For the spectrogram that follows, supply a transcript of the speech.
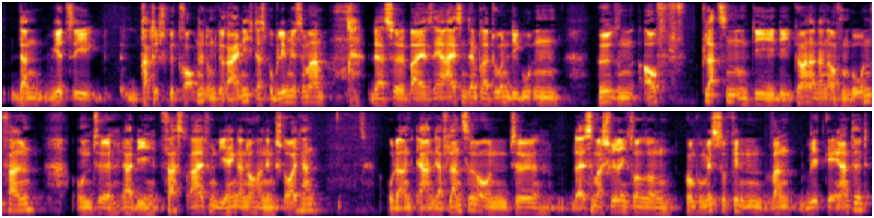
dann wird sie praktisch getrocknet und gereinigt. Das Problem ist immer, dass äh, bei sehr heißen Temperaturen die guten Hülsen aufplatzen und die, die Körner dann auf den Boden fallen. Und äh, ja, die Fastreifen, die hängen dann noch an den Sträuchern oder an, ja, an der Pflanze. Und äh, da ist immer schwierig, so, so einen Kompromiss zu finden, wann wird geerntet.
